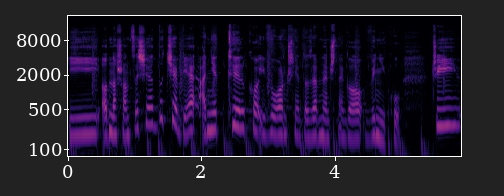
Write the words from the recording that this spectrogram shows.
i odnoszące się do Ciebie, a nie tylko i wyłącznie do zewnętrznego wyniku. Czyli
